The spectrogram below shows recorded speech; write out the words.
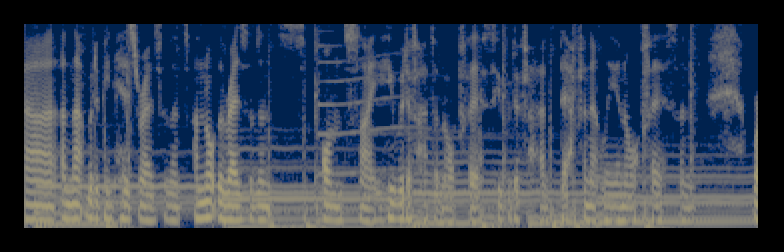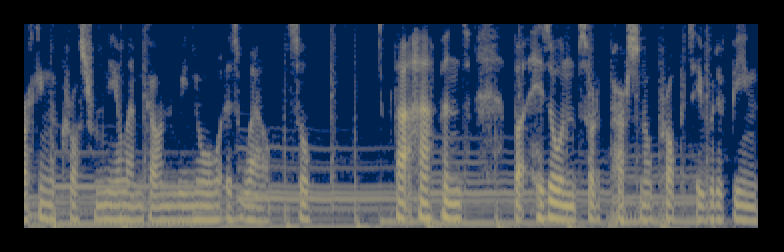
Uh, and that would have been his residence and not the residence on site. He would have had an office, he would have had definitely an office, and working across from Neil M. Gunn, we know as well. So that happened, but his own sort of personal property would have been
